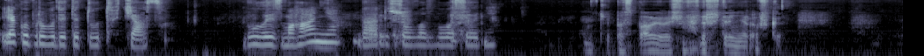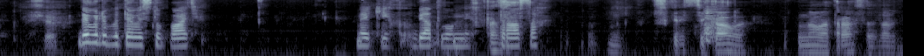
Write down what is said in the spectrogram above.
Як ви проводите тут час? Були змагання, далі що у вас було сьогодні? Чи поспав і вийшов на другу тренування. Все. Де ви любите виступати? На яких біатлонних Та трасах? Скрізь цікаво. Нова траса завжди.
